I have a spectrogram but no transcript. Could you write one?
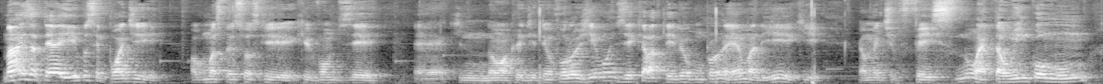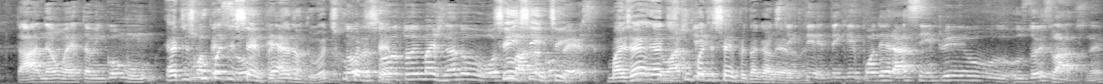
Mas até aí você pode, algumas pessoas que, que vão dizer é, que não acreditam em ufologia vão dizer que ela teve algum problema ali, que realmente fez. Não é tão incomum, tá? Não é tão incomum. É a desculpa pessoa, de sempre, é, né, não, Dudu? É a desculpa tô, de sempre. Eu tô, tô imaginando o outro sim, lado sim, da sim. conversa. Mas é, é a desculpa de sempre da galera. Tem que, ter, né? tem que ponderar sempre o, os dois lados, né?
